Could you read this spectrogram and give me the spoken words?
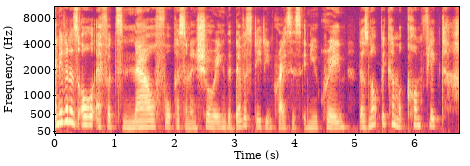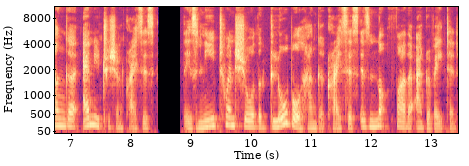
And even as all efforts now focus on ensuring the devastating crisis in Ukraine does not become a conflict, hunger, and nutrition crisis, there is need to ensure the global hunger crisis is not further aggravated.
